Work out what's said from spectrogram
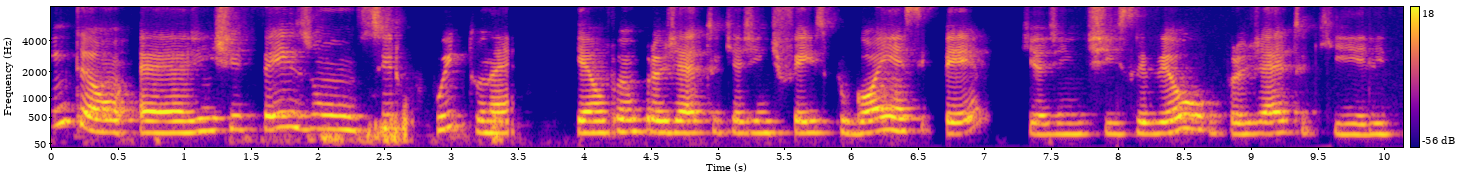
Então, é, a gente fez um circuito, né, que é foi um projeto que a gente fez para o SP, que a gente escreveu o projeto, que ele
